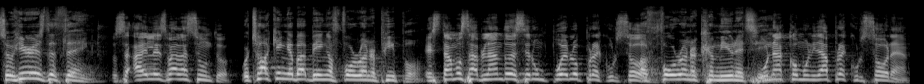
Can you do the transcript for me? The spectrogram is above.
So here is the thing. Sea, ahí les va el asunto. We're talking about being a forerunner people, Estamos hablando de ser un pueblo precursor, a forerunner community. una comunidad precursora.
